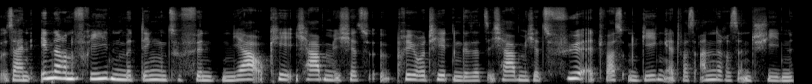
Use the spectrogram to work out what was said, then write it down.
seinen inneren Frieden mit Dingen zu finden. Ja, okay, ich habe mich jetzt äh, Prioritäten gesetzt, ich habe mich jetzt für etwas und gegen etwas anderes entschieden.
